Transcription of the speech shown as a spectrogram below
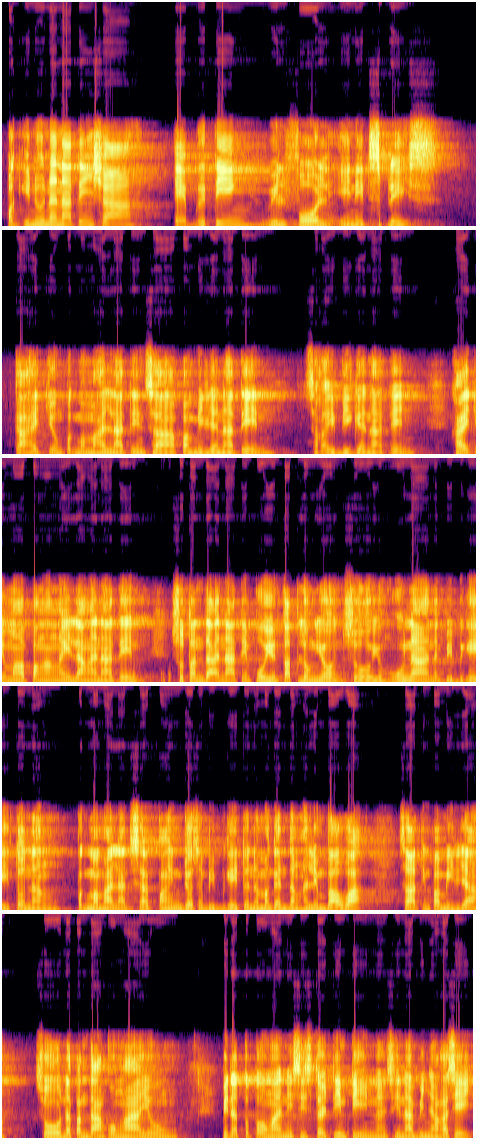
pag inuna natin siya, everything will fall in its place. Kahit yung pagmamahal natin sa pamilya natin, sa kaibigan natin, kahit yung mga pangangailangan natin. So tandaan natin po yung tatlong yon. So yung una, nagbibigay ito ng pagmamahal natin sa Panginoon Diyos, nagbibigay ito ng magandang halimbawa sa ating pamilya. So natandaan ko nga yung pinatotoo nga ni Sister Tintin na sinabi niya kasi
